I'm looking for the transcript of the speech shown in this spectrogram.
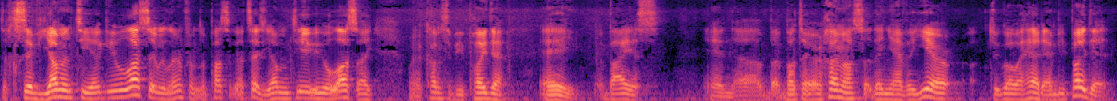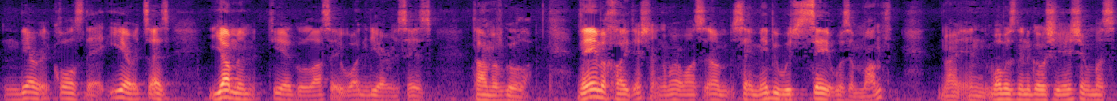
The chsiv yamin tia we learn from the pasuk that says yamin tia when it comes to be poida a bias in uh, Batay so then you have a year to go ahead and be poida. And there it calls that year, it says yamim tia one year is his time of gula. Ve'em a and Gemara wants to um, say maybe we should say it was a month, right? And what was the negotiation? We must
